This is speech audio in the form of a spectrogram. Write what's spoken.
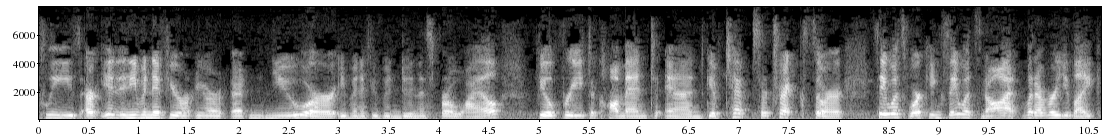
please, or, and even if you're you're uh, new or even if you've been doing this for a while, feel free to comment and give tips or tricks or say what's working, say what's not, whatever you like.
